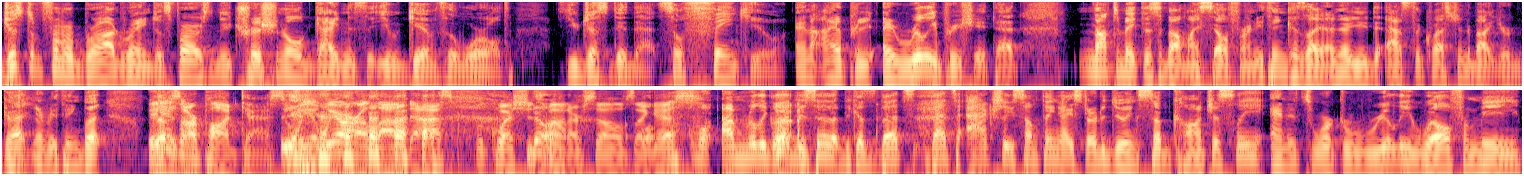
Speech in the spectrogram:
just from a broad range, as far as nutritional guidance that you would give the world, you just did that. So thank you. And I appre- I really appreciate that. Not to make this about myself or anything, because I, I know you asked the question about your gut and everything, but it is our podcast. So we, we are allowed to ask for questions No. about ourselves, I guess. Well, I'm really glad you said that because that's that's actually something I started doing subconsciously, and it's worked really well for me.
